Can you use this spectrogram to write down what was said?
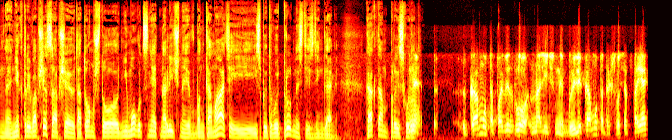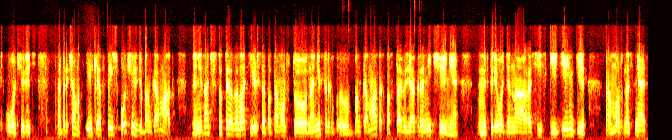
некоторые вообще сообщают о том, что не могут снять наличные в банкомате и испытывают трудности с деньгами. Как там происходит? Кому-то повезло, наличные были, кому-то пришлось отстоять очередь. Причем, если отстоишь очередь в банкомат, не значит, что ты озолотишься, потому что на некоторых э, банкоматах поставили ограничения. В переводе на российские деньги э, можно снять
